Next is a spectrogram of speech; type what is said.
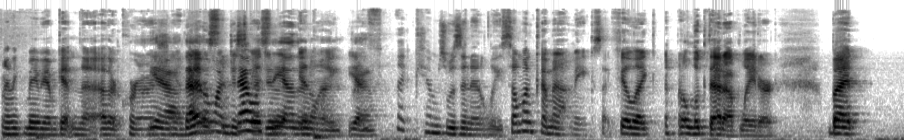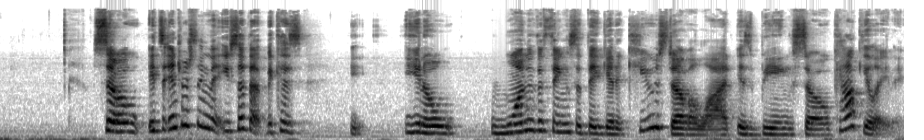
so. I think maybe I'm getting the other Kardashian. Yeah, the that other was- one just that was the other Italy. one, yeah. I feel like Kim's was in Italy. Someone come at me because I feel like I'll look that up later. But so it's interesting that you said that because you know one of the things that they get accused of a lot is being so calculating.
